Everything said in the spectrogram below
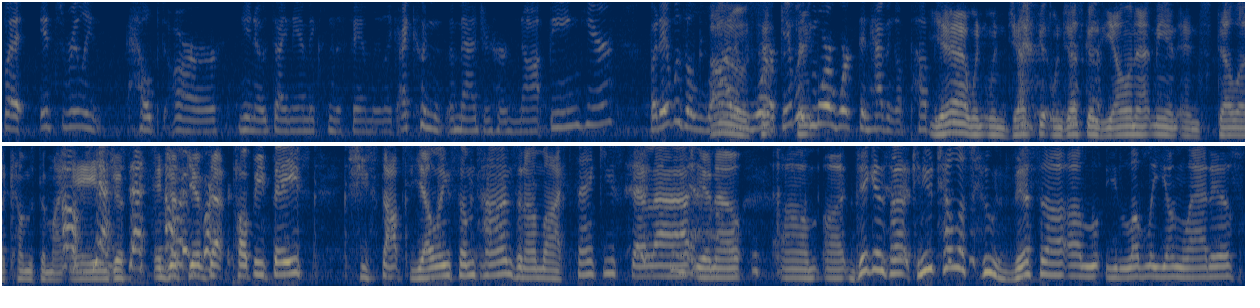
But it's really helped our, you know, dynamics in the family. Like, I couldn't imagine her not being here, but it was a lot Oh, of sa- work. it was sa- more work than having a puppy. Yeah, when when Jessica when Jessica's yelling at me and, and Stella comes to my Oh, aid yes, and just and just it gives that puppy face, she stops yelling sometimes, and I'm like, "Thank you, Stella." No. You know, um, uh, Diggins, uh, can you tell us who this uh, uh, lovely young lad is?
